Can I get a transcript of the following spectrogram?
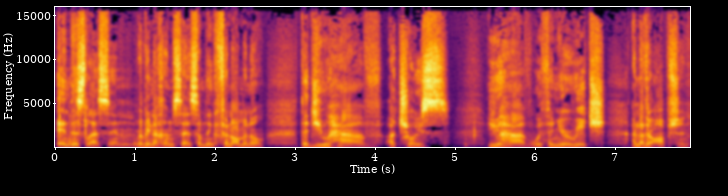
In this lesson, Rabbi Nachman says something phenomenal that you have a choice. You have within your reach another option.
